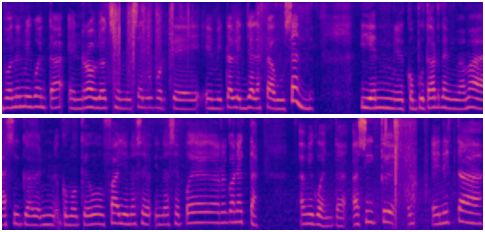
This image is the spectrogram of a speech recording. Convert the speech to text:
poner mi cuenta en Roblox en mi celular porque en mi tablet ya la estaba usando y en el computador de mi mamá, así que como que hubo un fallo y no se no se puede reconectar a mi cuenta. Así que en esta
